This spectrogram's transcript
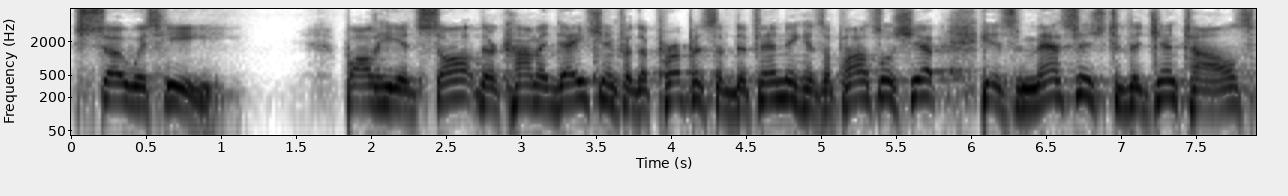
so was he while he had sought their commendation for the purpose of defending his apostleship, his message to the Gentiles,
